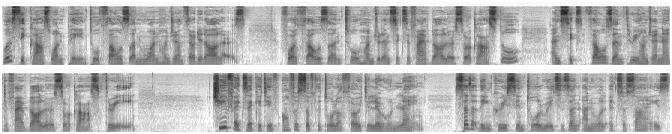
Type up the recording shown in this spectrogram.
will see Class 1 paying $2,130, $4,265 for Class 2, and $6,395 for Class 3. Chief Executive Officer of the Toll Authority, Leron Lang, said that the increase in toll rates is an annual exercise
